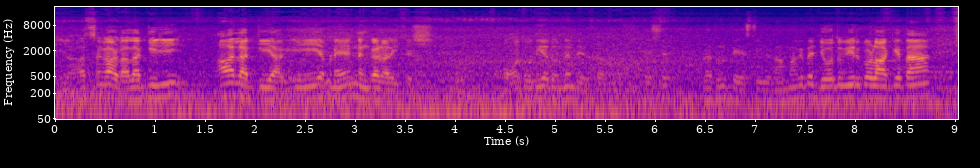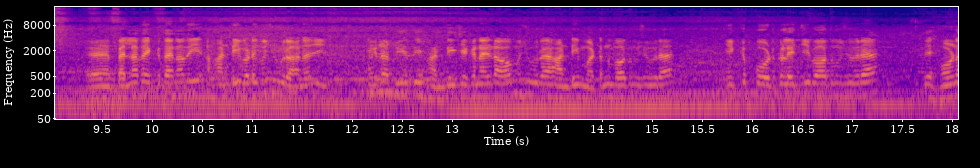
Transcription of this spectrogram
ਜੀ ਆ ਸੰਘਾੜਾ ਲੱਗੀ ਜੀ। ਆ ਲੱਗੀ ਆ ਗਈ ਜੀ ਆਪਣੇ ਨੰਗਲ ਵਾਲੀ ਫਿਸ਼ ਬਹੁਤ ਵਧੀਆ ਦੋਨੇ ਦੇ ਸਕਦੇ ਫਿਸ਼ ਮੈਂ ਤੁਹਾਨੂੰ ਟੇਸਟ ਵੀ ਦਿਖਾਵਾਂਗੇ ਤੇ ਜੋਤਵੀਰ ਕੋਲ ਆ ਕੇ ਤਾਂ ਪਹਿਲਾਂ ਤਾਂ ਇੱਕ ਤਾਂ ਇਹਨਾਂ ਦੀ ਹਾਂਡੀ ਬੜੀ ਮਸ਼ਹੂਰ ਆ ਨਾ ਜੀ। ਇੱਕ ਤਾਂ ਵੀਰ ਦੀ ਹਾਂਡੀ ਚਿਕਨ ਆ ਜਿਹੜਾ ਉਹ ਮਸ਼ਹੂਰ ਹੈ ਹਾਂਡੀ ਮਟਨ ਬਹੁਤ ਮਸ਼ਹੂਰ ਹੈ ਇੱਕ ਪੋਰਟ ਕਲੇਜੀ ਬਹੁਤ ਮਸ਼ਹੂਰ ਹੈ ਤੇ ਹੁਣ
